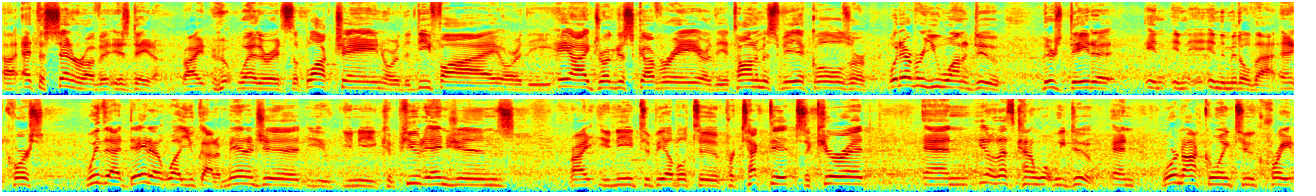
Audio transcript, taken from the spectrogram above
uh, at the center of it is data, right? Whether it's the blockchain or the DeFi or the AI drug discovery or the autonomous vehicles or whatever you want to do, there's data in, in, in the middle of that. And of course, with that data, well, you've got to manage it, you, you need compute engines, right? You need to be able to protect it, secure it, and you know that's kind of what we do. And we're not going to create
